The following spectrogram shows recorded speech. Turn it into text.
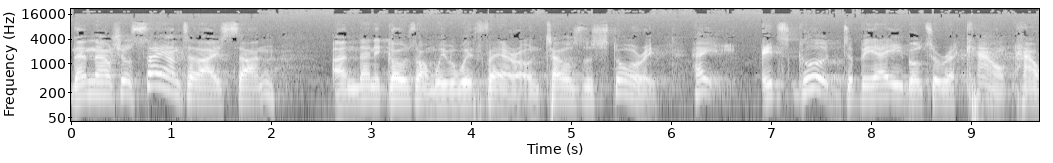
Then thou shalt say unto thy son, And then it goes on. We were with Pharaoh and tells the story. Hey, it's good to be able to recount how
